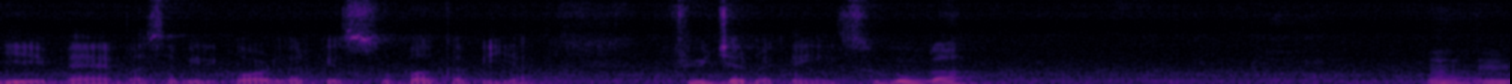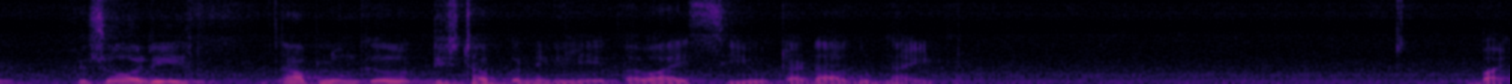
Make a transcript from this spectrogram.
ये मैं बस अभी रिकॉर्ड करके सुबह कभी या फ्यूचर में कहीं सुनूँगा। सॉरी आप लोगों को डिस्टर्ब करने के लिए bye bye see you tata good night bye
